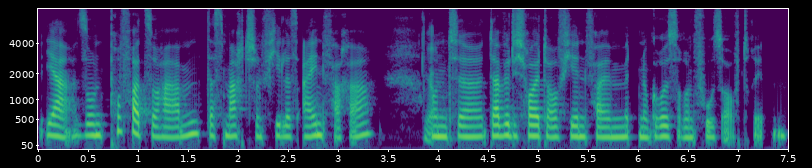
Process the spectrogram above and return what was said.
ja, so einen Puffer zu haben, das macht schon vieles einfacher. Ja. Und äh, da würde ich heute auf jeden Fall mit einem größeren Fuß auftreten.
